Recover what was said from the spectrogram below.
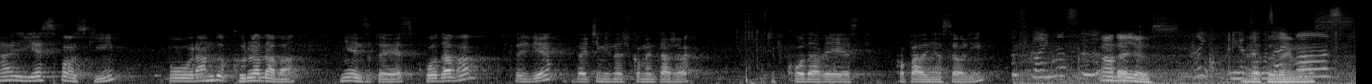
A jest z Polski. Purandu Kurodaba. Nie wiem co to jest. Kłodawa? Ktoś wie? Dajcie mi znać w komentarzach. Czy w Kłodawie jest kopalnia soli? 使います A, to jest. はい、ありがとうございます。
